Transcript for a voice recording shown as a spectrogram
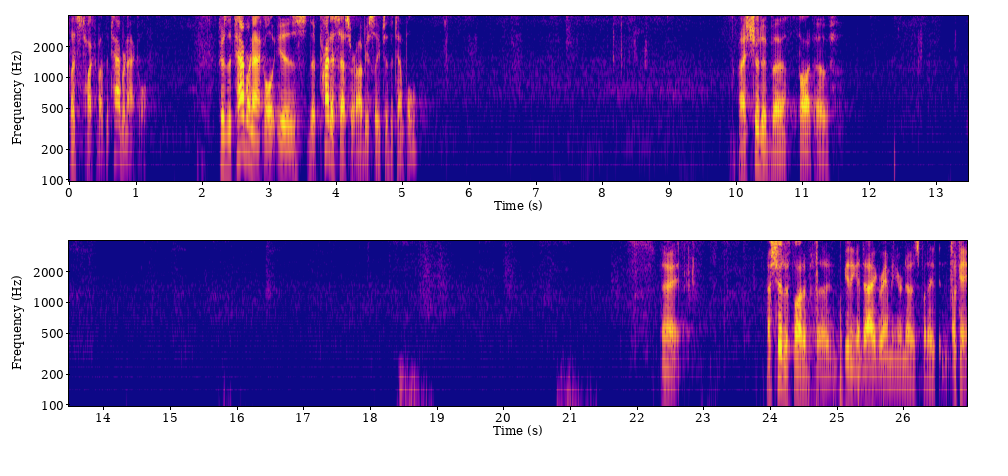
let's talk about the tabernacle. Because the tabernacle is the predecessor, obviously, to the temple. I should have uh, thought of. All right. I should have thought of uh, getting a diagram in your notes, but I didn't. Okay.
